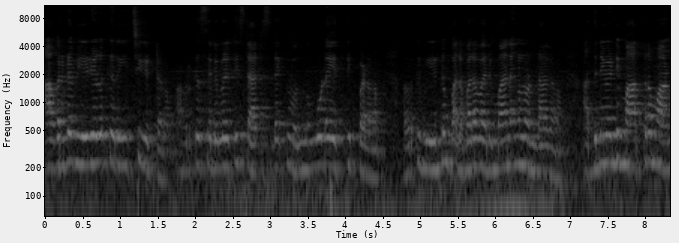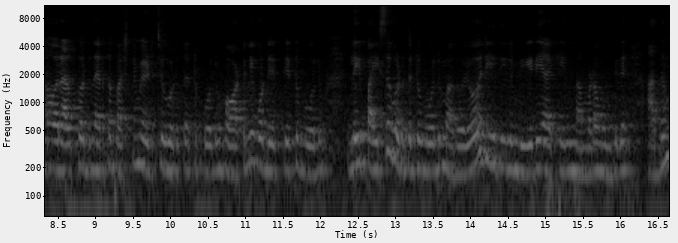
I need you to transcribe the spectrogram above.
അവരുടെ വീഡിയോകൾക്ക് റീച്ച് കിട്ടണം അവർക്ക് സെലിബ്രിറ്റി സ്റ്റാറ്റസിലേക്ക് ഒന്നും കൂടെ എത്തിപ്പെടണം അവർക്ക് വീണ്ടും പല പല വരുമാനങ്ങൾ ഉണ്ടാകണം അതിനുവേണ്ടി മാത്രമാണ് ഒരാൾക്ക് ഒരു നേരത്തെ ഭക്ഷണം മേടിച്ചു കൊടുത്തിട്ട് പോലും ഹോട്ടലിൽ കൊണ്ടെത്തിയിട്ട് പോലും അല്ലെങ്കിൽ പൈസ കൊടുത്തിട്ട് പോലും അത് ഓരോ രീതിയിലും വീഡിയോ ആക്കി നമ്മുടെ മുമ്പിൽ അതും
